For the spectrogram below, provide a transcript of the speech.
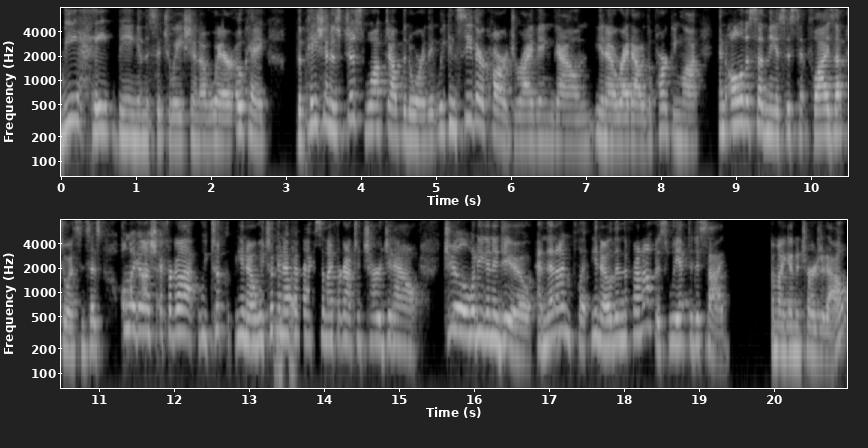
we hate being in the situation of where, okay, the patient has just walked out the door that we can see their car driving down you know right out of the parking lot and all of a sudden the assistant flies up to us and says oh my gosh i forgot. We took you know we took an FMX and i forgot to charge it out. Jill what are you going to do? And then i'm you know then the front office we have to decide am i going to charge it out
